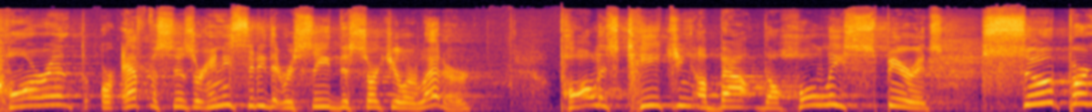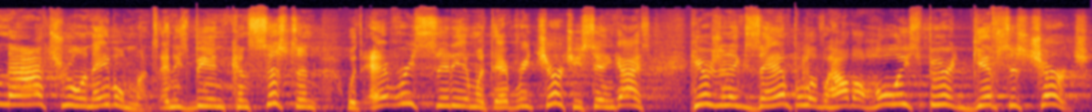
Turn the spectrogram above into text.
Corinth, or Ephesus, or any city that received this circular letter, Paul is teaching about the Holy Spirit's supernatural enablements, and he's being consistent with every city and with every church. He's saying, guys, here's an example of how the Holy Spirit gifts his church.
